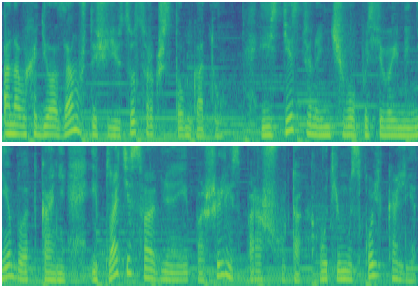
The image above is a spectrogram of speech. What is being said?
Она выходила замуж в 1946 году. И, естественно, ничего после войны не было ткани. И платье свадебное и пошили из парашюта. Вот ему сколько лет.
